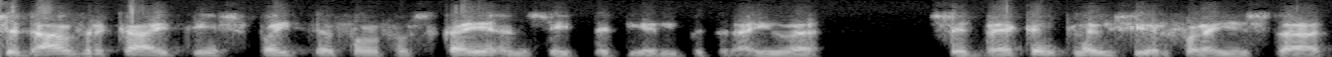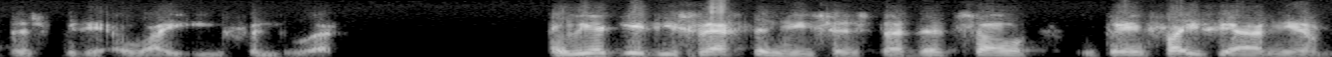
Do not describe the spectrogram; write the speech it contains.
Suid-Afrika het ten spyte van verskeie insette deur die bedrywe sy back and closure vrye status by die OIE verloor. En weet jy die slegte nuus is dat dit sal omtrent 5 jaar neem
